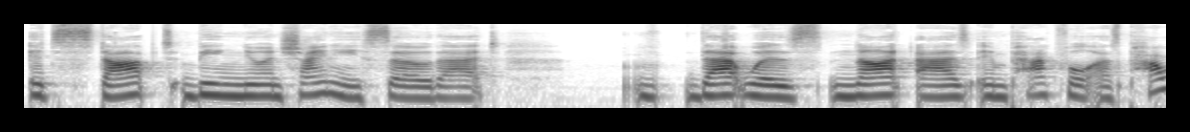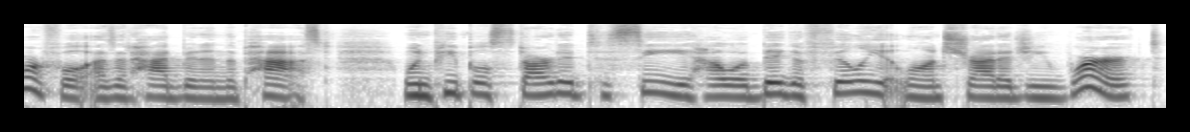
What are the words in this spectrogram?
it stopped being new and shiny so that that was not as impactful, as powerful as it had been in the past. When people started to see how a big affiliate launch strategy worked,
